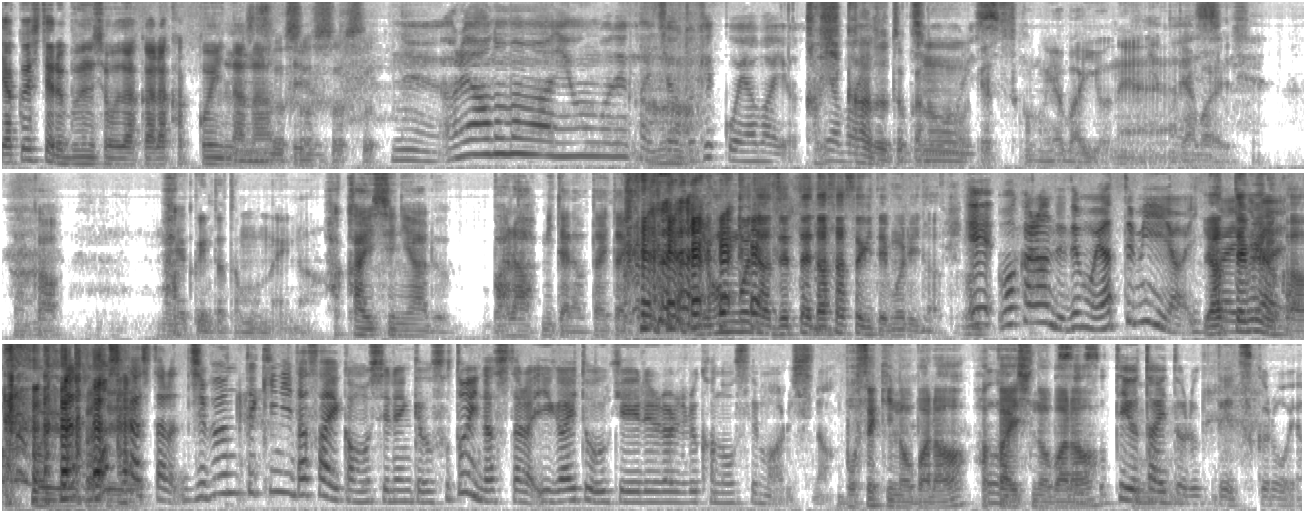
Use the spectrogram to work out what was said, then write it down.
訳してる文章だからかっこいいんだなってそいう。うそうそうそう。ねえあれあのまま日本語で書いちゃうと結構やばいよ。歌詞カードとかのやつとかもやばいよね。やばいですね。なんか役に立ったもんないな。墓石にあるバラみたいなの歌いたい 日本語では絶対ダサすぎて無理だ。えわからんででもやってみいや一やって回ぐらい。みるか そういうもしかしたら自分的にダサいかもしれんけど外に出したら意外と受け入れられる可能性もあるしな。墓石のバラ墓石のバラ、そうそうっていうタイトルで作ろうや、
